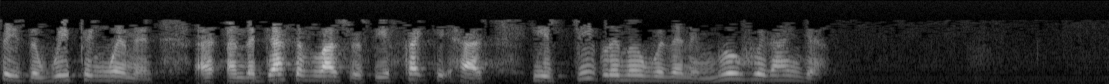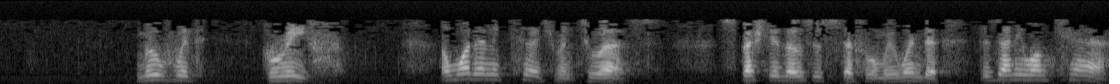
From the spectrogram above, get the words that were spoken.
sees the weeping women uh, and the death of Lazarus, the effect it has. He is deeply moved within him, moved with anger, moved with grief. And what an encouragement to us, especially those who suffer, when we wonder, does anyone care?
